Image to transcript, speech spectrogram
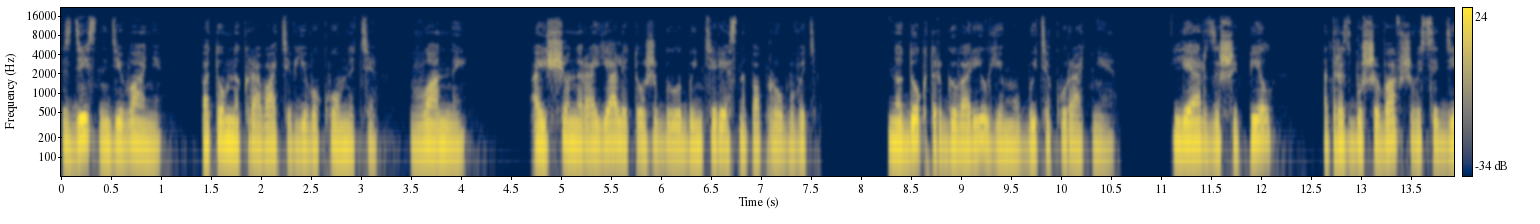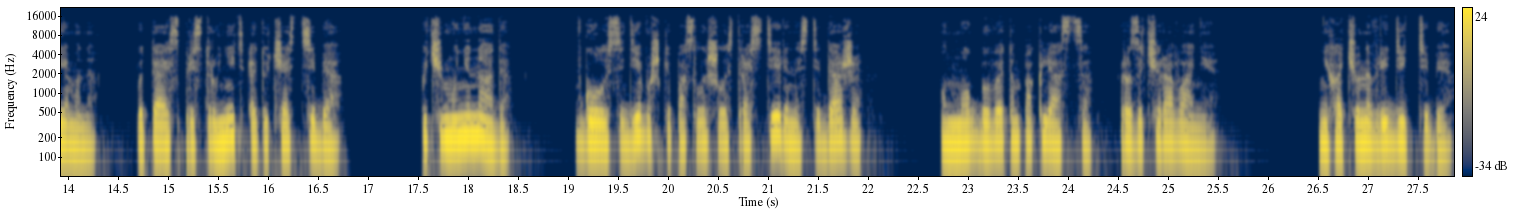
Здесь, на диване, потом на кровати в его комнате, в ванной. А еще на рояле тоже было бы интересно попробовать. Но доктор говорил ему быть аккуратнее. Лиар зашипел от разбушевавшегося демона, пытаясь приструнить эту часть себя. «Почему не надо?» В голосе девушки послышалась растерянность и даже, он мог бы в этом поклясться, разочарование. «Не хочу навредить тебе».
